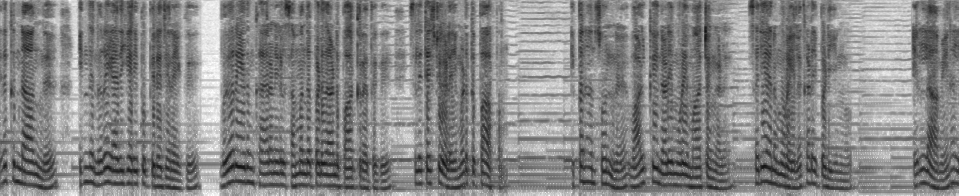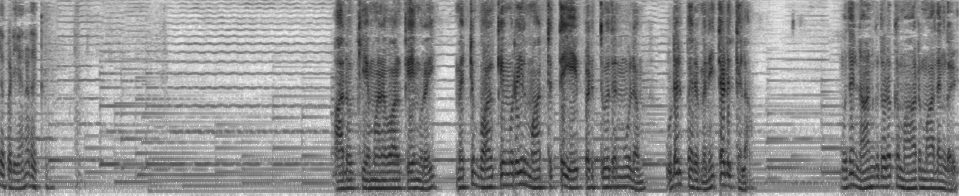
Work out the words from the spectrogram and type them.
எதுக்கு நாங்க இந்த நிறை அதிகரிப்பு பிரச்சனைக்கு வேற ஏதும் காரணிகள் சம்பந்தப்படுதான்னு பாக்குறதுக்கு சில டெஸ்ட்களையும் எடுத்து பார்ப்போம். இப்ப நான் சொன்ன வாழ்க்கை நடைமுறை மாற்றங்களை சரியான முறையில கடைபிடியுங்க எல்லாமே நல்லபடியா நடக்கும் ஆரோக்கியமான வாழ்க்கை முறை மற்றும் வாழ்க்கை முறையில் மாற்றத்தை ஏற்படுத்துவதன் மூலம் உடல் பருமனை தடுக்கலாம். முதல் நான்கு தொடக்கம் ஆறு மாதங்கள்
